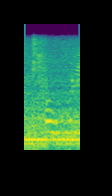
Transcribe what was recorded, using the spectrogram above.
help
